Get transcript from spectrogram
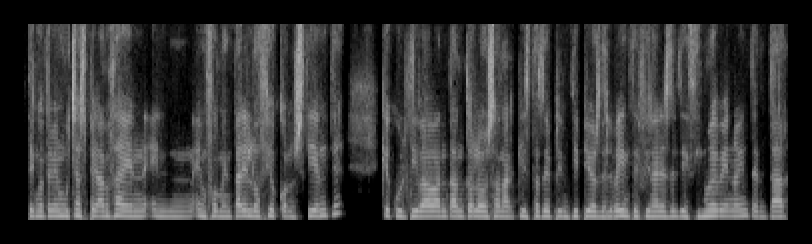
tengo también mucha esperanza en, fomentar el ocio consciente que cultivaban tanto los anarquistas de principios del 20, finales del 19, ¿no? intentar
